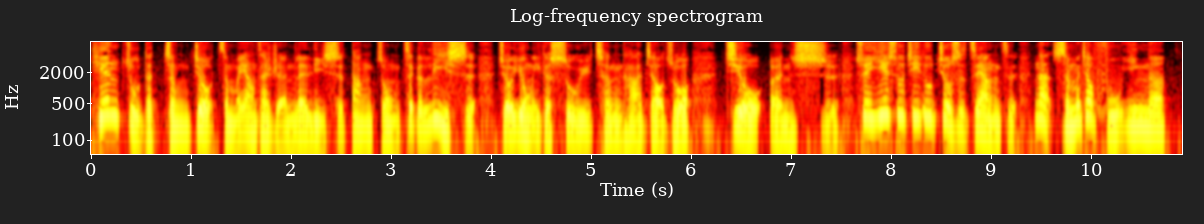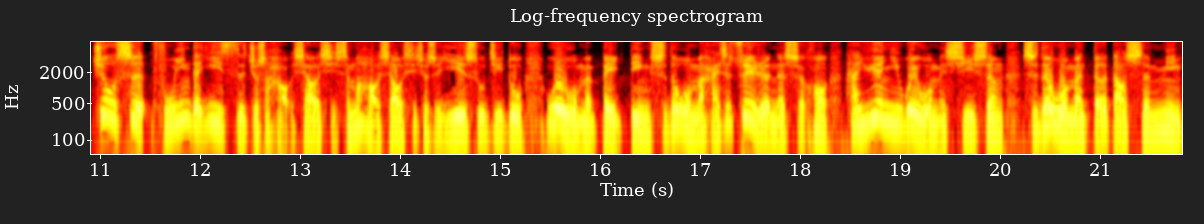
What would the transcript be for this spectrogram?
天主的拯救怎么样在人类历史当中？这个历史就用一个术语称它叫做救恩史。所以耶稣基督就是这样子。那什么叫福音呢？就是福音的意思就是好消息。什么好消息？就是耶稣基督为我们被钉，使得我们还是罪人的时候，他愿意为我们牺牲，使得我们得到生命，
